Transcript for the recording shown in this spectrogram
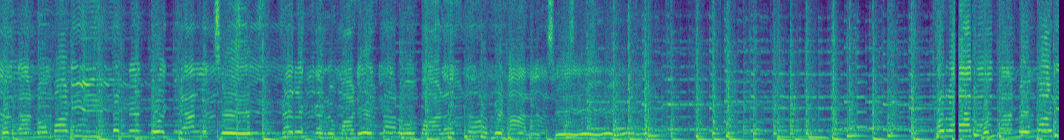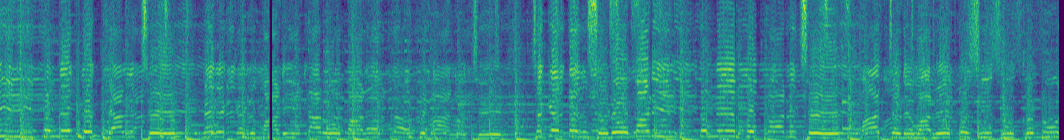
ખોટાનો માડી તને તો ખ્યાલ છે. નરકર માડે તારો બાળક બેહાલ છે. ખ્યાલ છે. મેરે કરમાડી તારો બાળક બેહાલ છે. જગત સડો માડી તને પોકાર છે. પાછળ વારે પછી દુઃખનો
